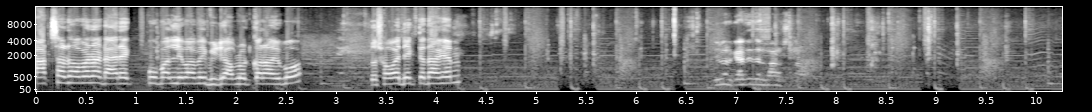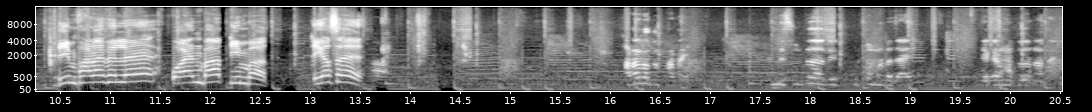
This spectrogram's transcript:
কাটছাট হবে না, ডাইরেক্ট প্রপারলি ভাবে ভিডিও আপলোড করা হইব। তো সবাই দেখতে থাকেন। মাংস ডিম ফাড়ায় ফেললে পয়েন্ট বাদ ডিম বাদ ঠিক আছে? ফাটাটা তো ফাটাই। এমনি শুনতে যদি উল্টো মোটা যায় দেখার মতো না থাকে।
